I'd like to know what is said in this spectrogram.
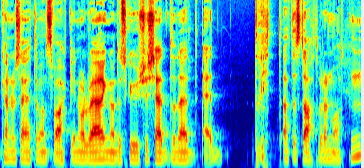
kan jo si at det var en svak involvering, og det skulle jo ikke skjedd. Og det er dritt at det starter på den måten.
